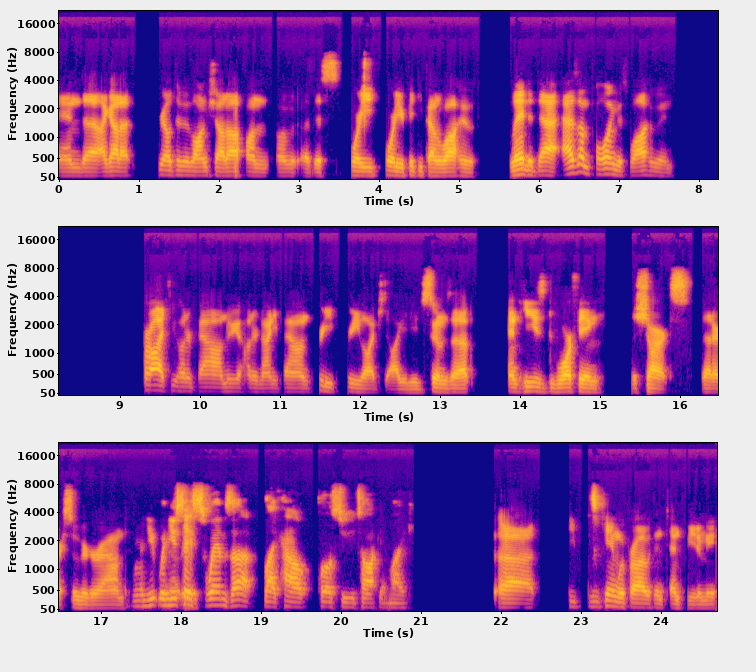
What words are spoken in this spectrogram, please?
and, uh, I got a relatively long shot off on, on uh, this 40, 40 or 50 pound wahoo. Landed that. As I'm pulling this wahoo in, probably 200 pound, maybe 190 pound, pretty, pretty large dog. Dude swims up and he's dwarfing the sharks that are swimming around. When you when you say swims up, like how close are you talking? Like, uh, he, he came with probably within ten feet of me.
